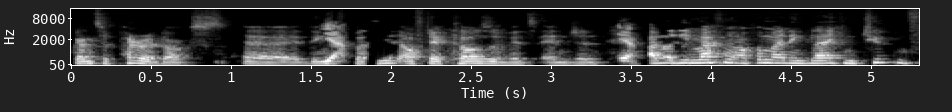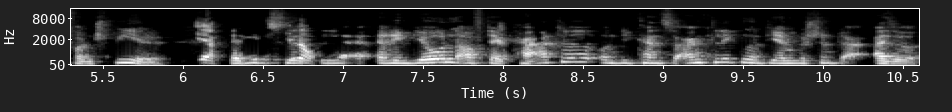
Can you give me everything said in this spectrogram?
ganze Paradox äh, Ja. basiert auf der Clausewitz Engine. Ja. Aber die machen auch immer den gleichen Typen von Spiel. Ja, Da gibt's genau. Regionen auf der Karte und die kannst du anklicken und die haben bestimmte, also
